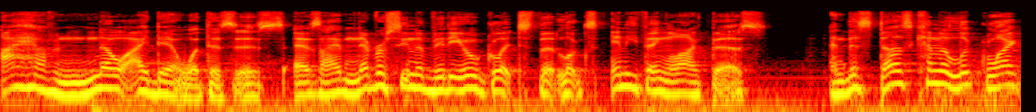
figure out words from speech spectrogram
I have no idea what this is, as I have never seen a video glitch that looks anything like this. And this does kind of look like,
